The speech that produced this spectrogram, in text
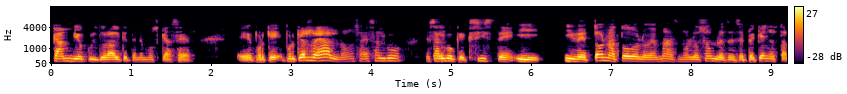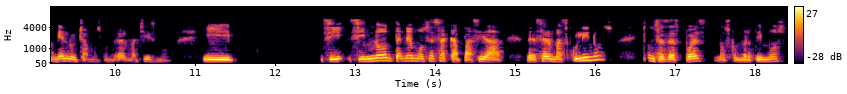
cambio cultural que tenemos que hacer, eh, porque, porque es real, ¿no? O sea, es algo, es algo que existe y, y detona todo lo demás, ¿no? Los hombres desde pequeños también luchamos contra el machismo y si, si no tenemos esa capacidad de ser masculinos, entonces después nos convertimos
